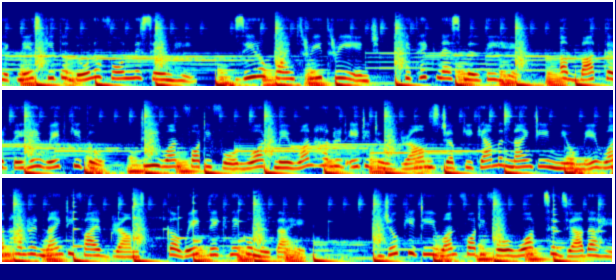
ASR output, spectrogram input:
थिकनेस की तो दोनों फ़ोन में सेम ही। 0.33 इंच की थिकनेस मिलती है। अब बात करते हैं वेट की तो। T144 वॉट में 182 ग्राम्स जबकि कैमन 19 न्यू में 195 ग्राम्स का वेट देखने को मिलता है, जो कि T144 वॉट से ज़्यादा है।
